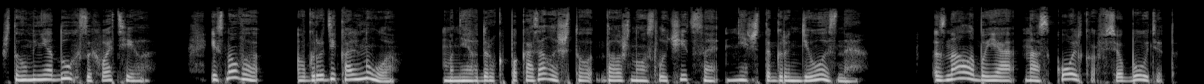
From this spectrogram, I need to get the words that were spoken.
что у меня дух захватило. И снова в груди кольнуло. Мне вдруг показалось, что должно случиться нечто грандиозное. Знала бы я, насколько все будет.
